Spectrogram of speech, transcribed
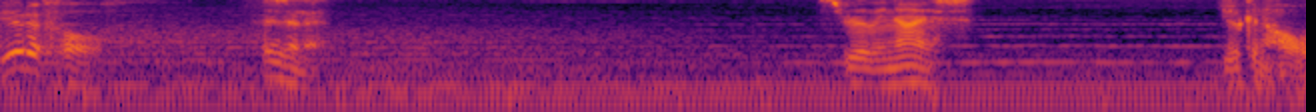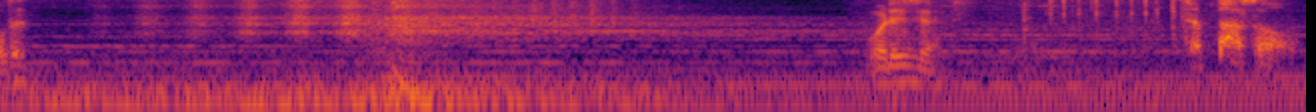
Beautiful, isn't it? It's really nice. You can hold it. What is it? It's a puzzle.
